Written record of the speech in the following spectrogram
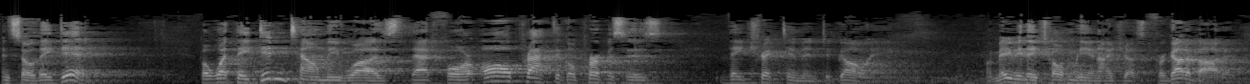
And so they did. But what they didn't tell me was that for all practical purposes, they tricked him into going. Or maybe they told me and I just forgot about it.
